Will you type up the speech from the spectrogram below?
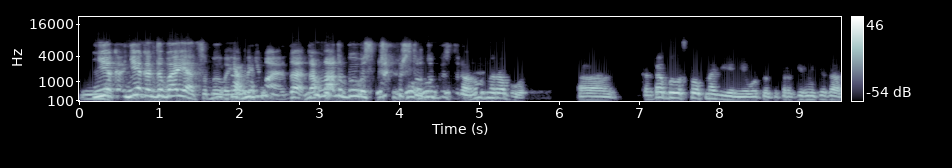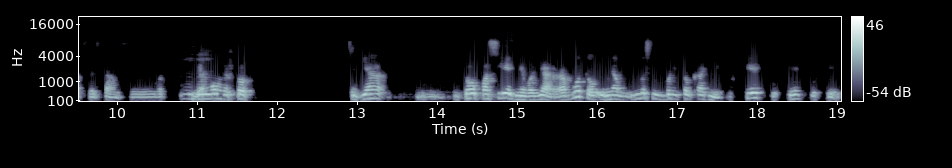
Нек, некогда бояться было, да, я некогда. понимаю. Да, нам надо было что-то быстро. Да, нужно работать. А, когда было столкновение, вот эта разгерметизация станции, вот, угу. я помню, что я до последнего я работал, и у меня мысли были только одни. Успеть, успеть, успеть.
